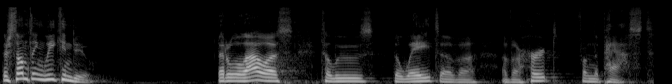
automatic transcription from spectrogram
There's something we can do that will allow us to lose the weight of a, of a hurt from the past,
